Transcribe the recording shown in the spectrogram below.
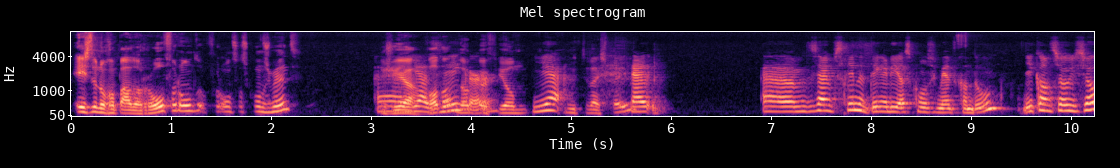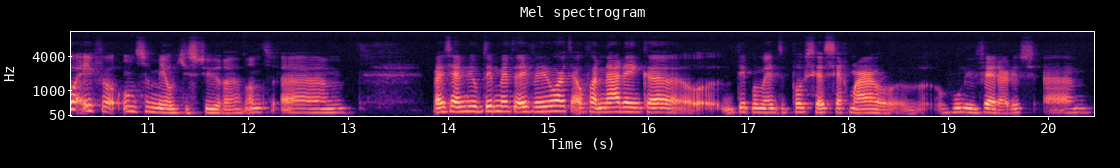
Is er nog een bepaalde rol voor ons, voor ons als consument? Dus uh, ja, ja, wat dan? Welke film ja. moeten wij spelen? Nou, um, er zijn verschillende dingen die je als consument kan doen. Je kan sowieso even ons een mailtje sturen, want... Um, wij zijn nu op dit moment even heel hard over aan het nadenken. Op dit moment het proces, zeg maar, hoe nu verder. Dus um,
